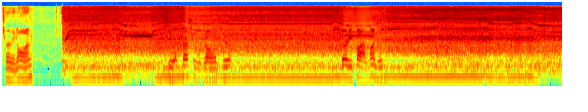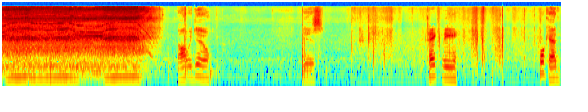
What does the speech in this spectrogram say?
Turn it on. See what pressure we're going to. 3500. all we do is take the fork head,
